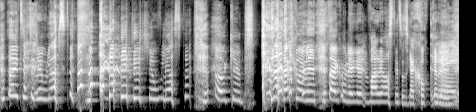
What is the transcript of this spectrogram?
Det här är typ det roligaste. Det är det roligaste. Åh gud. Det här kommer bli, det här kommer bli varje avsnitt som ska chocka dig. Nej.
